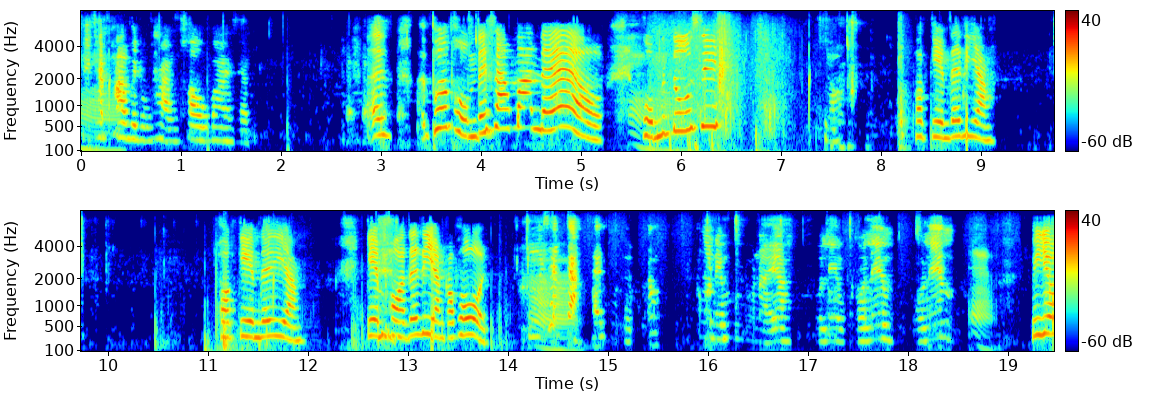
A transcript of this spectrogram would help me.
ให้ฉันพาไปดูทางเข้าบ้านฉันเพื่อนผมได้สร้างบ้านแล้ว ผมมาดูสิเดี๋ยวพอเกมได้หรือยัง พอเกมได้หรือยัง เกมพอได้หรือยังกระโพดคือฉันอยากให้คนอื่นเอ้าตัวเล่มอยู่ไหนอะตัวเล่มตัวเล่มตัวเล่ม วิดีโอ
